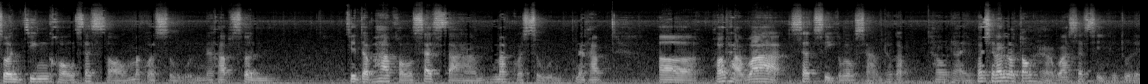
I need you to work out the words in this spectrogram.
ส่วนจริงของ z 2 มากกว่า 0 นะครับ ส่วนจินตภาพของ z 3 มากกว่า 0 นะครับเอ่อเขาถามว่า z 4 กำลัง 3 เท่ากับเท่าใด เพราะฉะนั้นเราต้องหาว่า z 4 คือตัวใด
